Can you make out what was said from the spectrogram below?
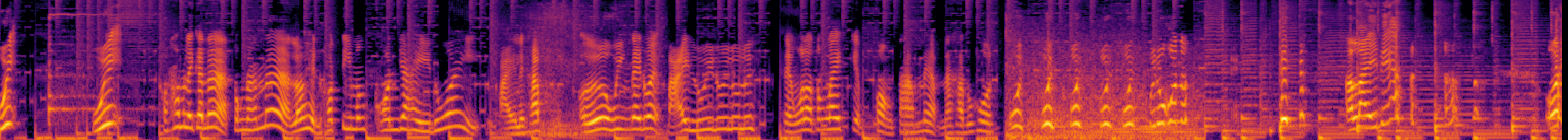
อุ้ยอุ้ยเขาทำอะไรกันน่ะ ตรงนั้นน่ะ เราเห็นเขาตีมังกรใหญ่ด้วย ไปเลยครับ เออ วิ่งได้ด้วย ไป ลุยลุยลุยลุยแสดงว่าเราต้องไล่เก็บกล่องตามแมปนะครับทุกคน อุ้ยอุ้ยอุ้ยอุ้ยอุ้ยทุกคนนะอะไรเนี่ยโอ้ย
